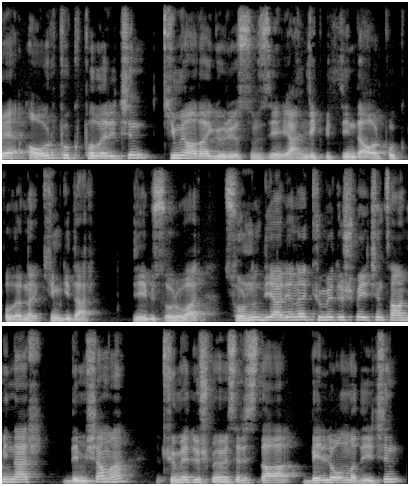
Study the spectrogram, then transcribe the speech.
ve Avrupa kupaları için kimi aday görüyorsunuz diye. Yani lig bittiğinde Avrupa kupalarına kim gider diye bir soru var. Sorunun diğer yana küme düşme için tahminler demiş ama küme düşme meselesi daha belli olmadığı için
